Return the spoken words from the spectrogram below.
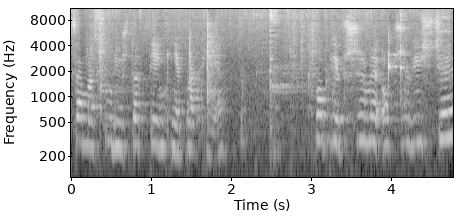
sama sól już tak pięknie pachnie. Popieprzymy oczywiście.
